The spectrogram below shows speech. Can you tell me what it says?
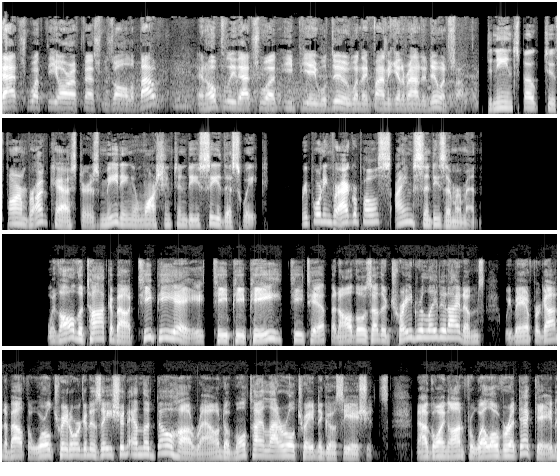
That's what the RFS was all about, and hopefully that's what EPA will do when they finally get around to doing something. Dinneen spoke to farm broadcasters meeting in Washington, D.C. this week. Reporting for AgriPulse, I'm Cindy Zimmerman. With all the talk about TPA, TPP, TTIP, and all those other trade related items, we may have forgotten about the World Trade Organization and the Doha round of multilateral trade negotiations. Now going on for well over a decade,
